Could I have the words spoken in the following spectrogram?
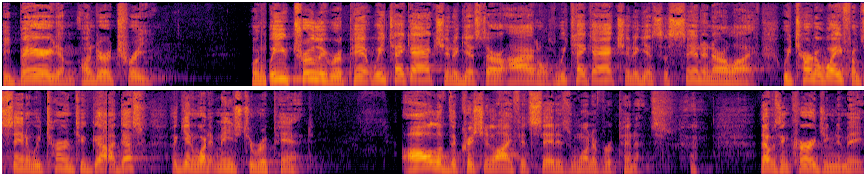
He buried them under a tree. When we truly repent, we take action against our idols. We take action against the sin in our life. We turn away from sin and we turn to God. That's, again, what it means to repent. All of the Christian life, it said, is one of repentance. that was encouraging to me.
